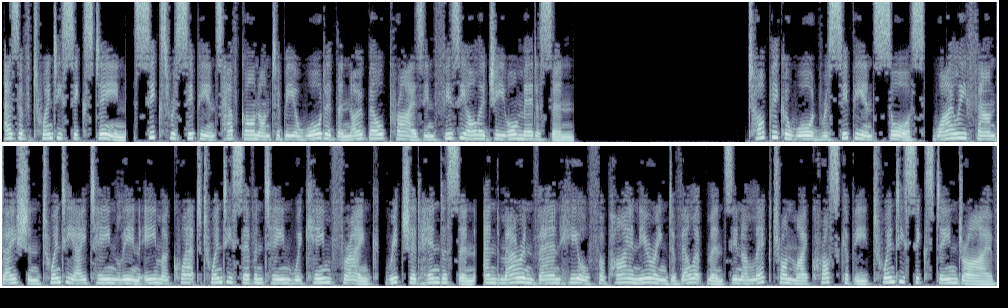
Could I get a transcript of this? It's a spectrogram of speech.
As of 2016, six recipients have gone on to be awarded the Nobel Prize in Physiology or Medicine. Topic award recipients Source: Wiley Foundation 2018 Lynn E. McQuatt 2017 Joachim Frank, Richard Henderson, and Marin van Heel for pioneering developments in electron microscopy 2016 Drive.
